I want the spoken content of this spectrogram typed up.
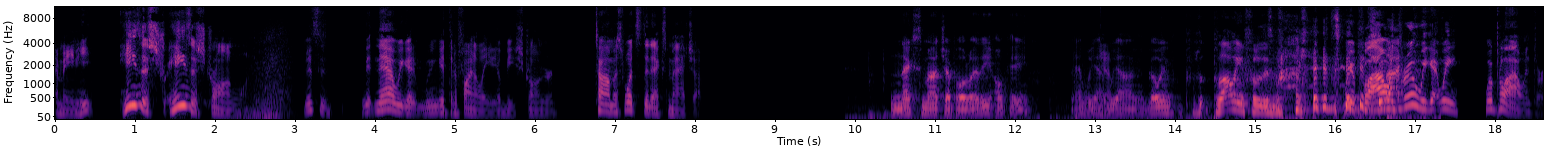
I mean, he he's a he's a strong one. This is now we get we can get to the final eight. It'll be stronger. Thomas, what's the next matchup? Next matchup already. Okay. Damn, we are Yeah. we are going pl- plowing through this bracket. We're plowing tonight. through. We get we we're plowing through.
